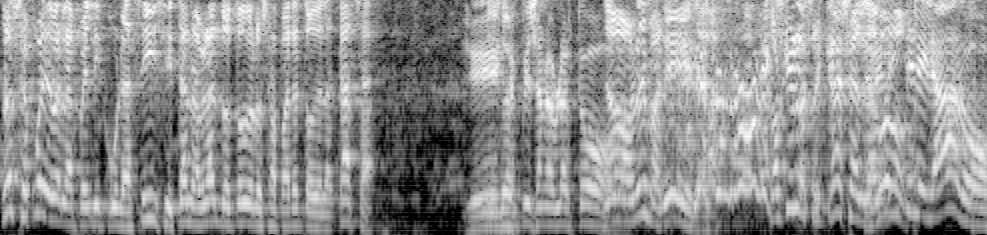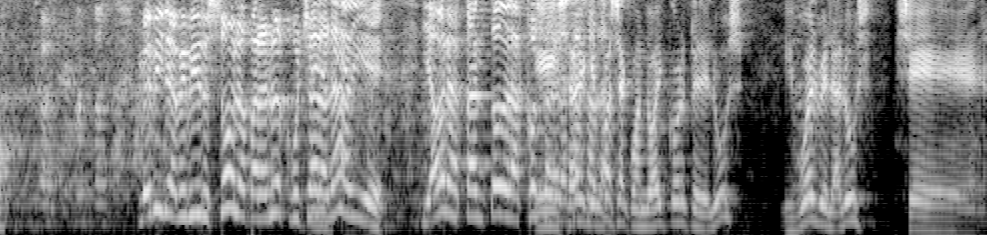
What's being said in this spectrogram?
No se puede ver la película así si están hablando todos los aparatos de la casa. Sí, no. se empiezan a hablar todos. No, no hay manera. Es un Rolex. ¿Por qué no se callan se la derrite voz? el helado. Me vine a vivir solo para no escuchar a nadie. Y ahora están todas las cosas Eh, de la ¿Sabe casa qué pasa cuando hay corte de luz y vuelve la luz? Se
